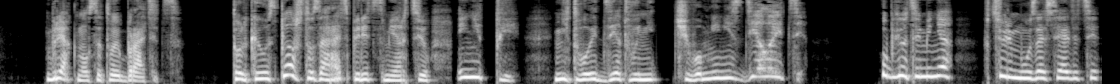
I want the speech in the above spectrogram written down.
— брякнулся твой братец. «Только и успел, что зарать перед смертью. И ни ты, ни твой дед вы ничего мне не сделаете. Убьете меня, в тюрьму засядете.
